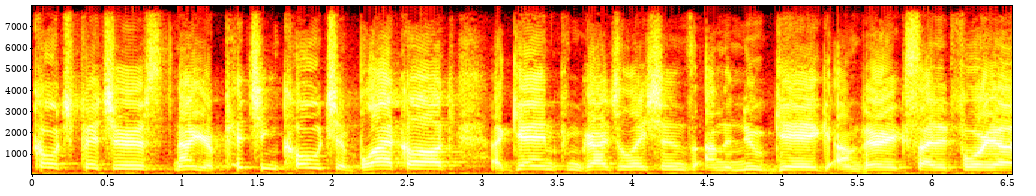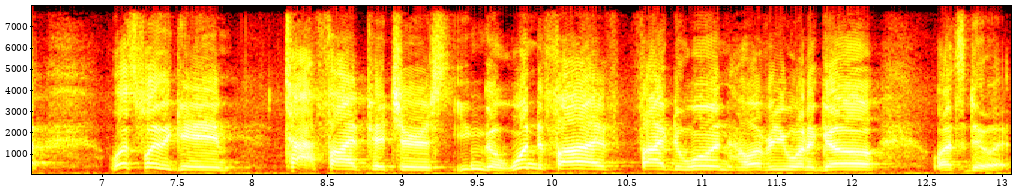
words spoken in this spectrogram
coach pitchers. Now you're a pitching coach at Blackhawk. Again, congratulations on the new gig. I'm very excited for you. Let's play the game. Top five pitchers. You can go one to five, five to one, however you want to go. Let's do it.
